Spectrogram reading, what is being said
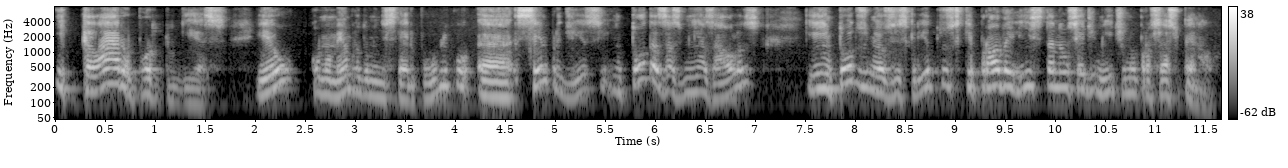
e claro português. Eu, como membro do Ministério Público, uh, sempre disse em todas as minhas aulas e em todos os meus escritos que prova ilícita não se admite no processo penal.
